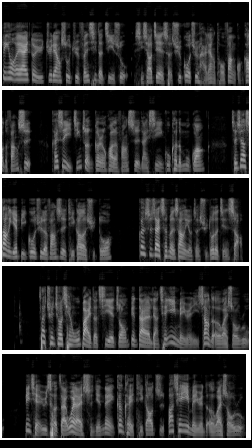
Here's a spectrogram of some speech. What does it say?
利用 AI 对于巨量数据分析的技术，行销界舍去过去海量投放广告的方式，开始以精准个人化的方式来吸引顾客的目光，成效上也比过去的方式提高了许多，更是在成本上有着许多的减少，在全球前五百的企业中，便带来两千亿美元以上的额外收入，并且预测在未来十年内更可以提高至八千亿美元的额外收入。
